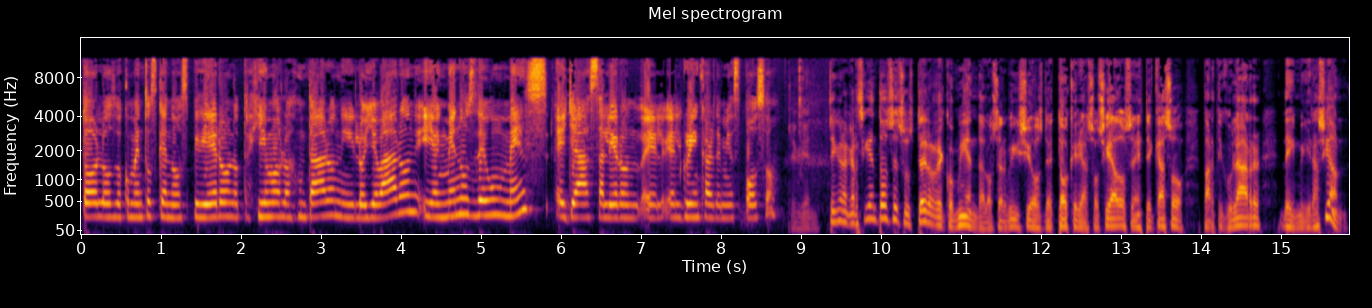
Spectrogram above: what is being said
todos los documentos que nos pidieron, lo trajimos, lo juntaron y lo llevaron y en menos de un mes eh, ya salieron el, el green card de mi esposo. Qué bien. Señora García, entonces usted recomienda los servicios de Toker y Asociados, en este caso particular de inmigración.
